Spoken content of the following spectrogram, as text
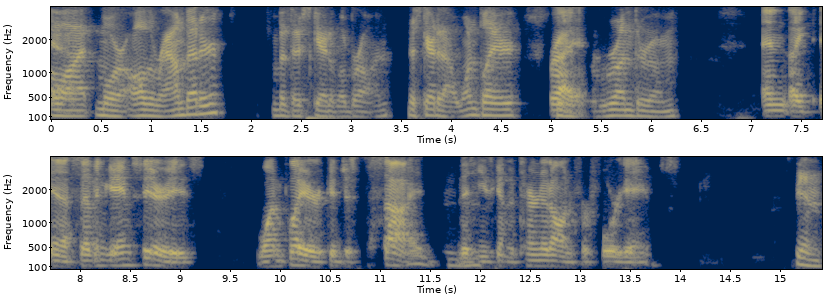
a lot more all around better, but they're scared of LeBron. They're scared of that one player. Right. just Run through them. And like in a seven game series, one player could just decide that Mhm. he's going to turn it on for four games. And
